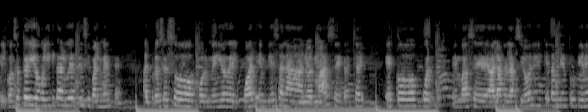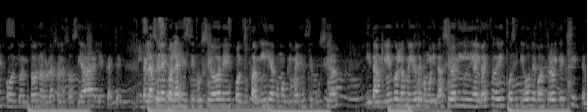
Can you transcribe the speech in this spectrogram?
el concepto de biopolítica alude principalmente al proceso por medio del cual empiezan a normarse, ¿cachai? Estos cuerpos en base a las relaciones que también tú tienes con tu entorno, relaciones sociales, ¿cachai? Relaciones con las instituciones, con tu familia como primera institución y también con los medios de comunicación y el resto de dispositivos de control que existen.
